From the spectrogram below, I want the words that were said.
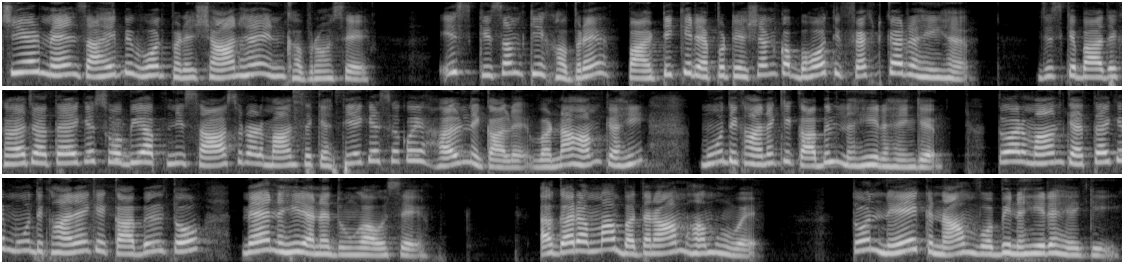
चेयरमैन साहिब भी बहुत परेशान हैं इन खबरों से। इस किस्म की खबरें पार्टी की रेपुटेशन को बहुत इफ़ेक्ट कर रही हैं। जिसके बाद दिखाया जाता है कि सोबिया अपनी सास और अरमान से कहती है कि इसका कोई हल निकालें, वरना हम कहीं मुँह दिखाने के काबिल नहीं रहेंगे। तो अरमान कहता है कि मुँह दिखाने के काबिल तो मैं नहीं रहने दूँगा उसे। अगर अम्मा बदनाम हम हुए तो नेक नाम वो भी नहीं रहेगी।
